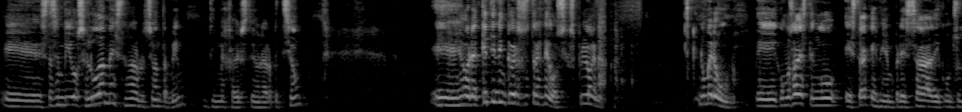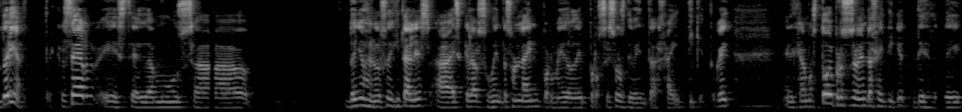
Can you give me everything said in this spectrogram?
Eh, estás en vivo, salúdame, estás en la repetición también, dime Javier, estoy en una repetición. Eh, ahora, ¿qué tienen que ver esos tres negocios? Primero que nada, número uno, eh, como sabes, tengo esta que es mi empresa de consultoría. Crecer, este, ayudamos a dueños de negocios digitales a escalar sus ventas online por medio de procesos de venta high ticket. ¿ok? Dejamos todo el proceso de venta high ticket desde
